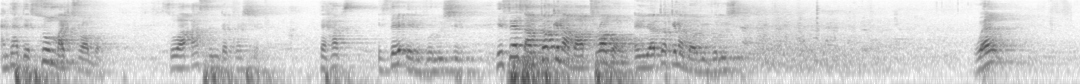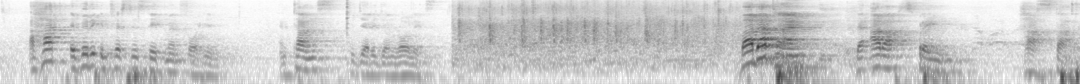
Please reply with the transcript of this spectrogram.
And that there's so much trouble. So I asked him the question, perhaps, is there a revolution? He says, I'm talking about trouble, and you're talking about revolution. well, I had a very interesting statement for him, and thanks to Jerry John Rawlings. By that time, the Arab Spring has started.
